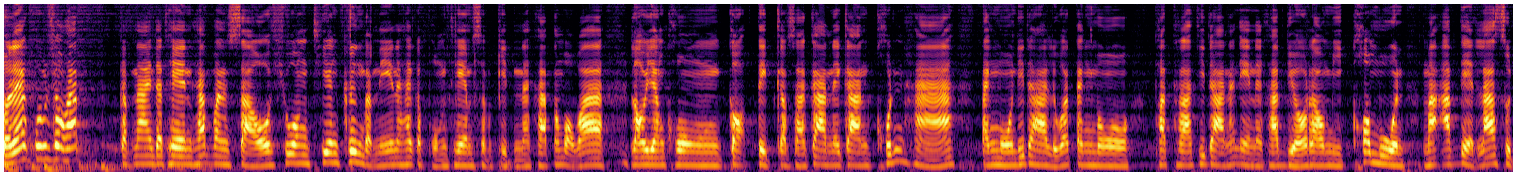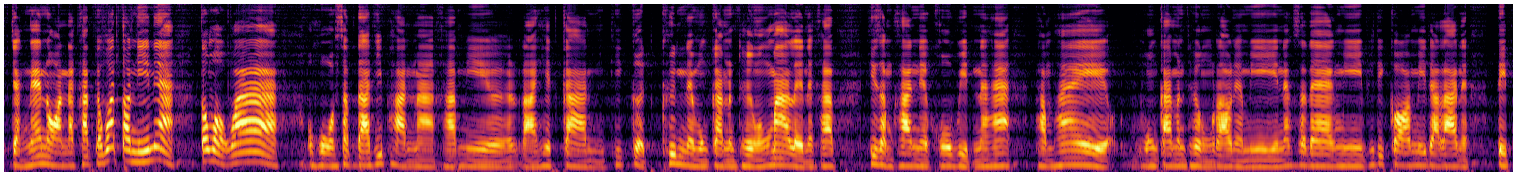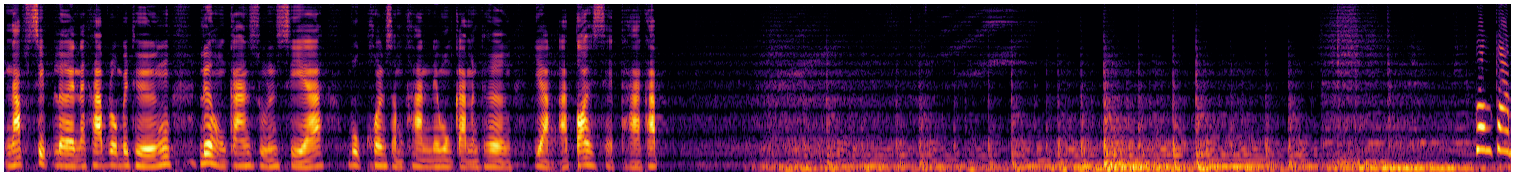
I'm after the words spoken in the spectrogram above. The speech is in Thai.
สวัสดีครับคุณผู้ชมครับกับนายเดเทนครับวันเสาร์ช่วงเที่ยงครึ่งแบบนี้นะฮะกับผมเทมสปกิจนะครับ ต้องบอกว่าเรายังคงเกาะติดกับสถานการณ์ในการค้นหาแตงโมนิดา หรือว่าแตงโมพัทรธิดานั่นเองนะครับ เดี๋ยวเรามีข้อมูลมาอัปเดตล่าสุดอย่างแน่นอนนะครับ แต่ว่าตอนนี้เนี่ยต้องบอกว่าโอ้โห สัปดาห์ที่ผ่านมาครับ มีหลายเหตุการณ์ที่เกิดขึ้นในวงการบันเทิงมาก ๆ เลยนะครับ ที่สำคัญเนี่ยโควิดนะฮะทำให้ วงการบันเทิงของเราเนี่ยมีนักแสดงมีพิธีกรมีดาราเนี่ยติดนับสิบเลยนะครับรวมไปถึงเรื่องของการสูญเสียบุคคลสำคัญในวงการบันเทิง อย่างอาต้อยเศรษฐาครับ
